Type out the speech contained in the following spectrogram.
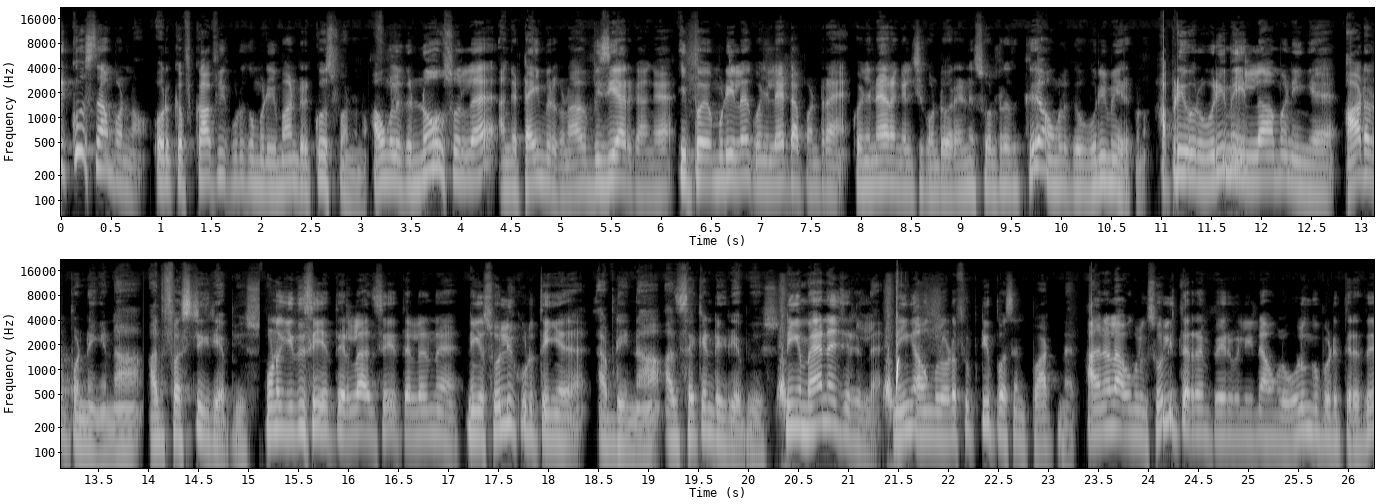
ரிக்வஸ்ட் தான் பண்ணோம் ஒரு கப் காஃபி கொடுக்க முடியுமான்னு ரிக்வஸ்ட் பண்ணணும். அவங்களுக்கு நோ சொல்ல அங்கே டைம் இருக்கணும். அவங்க பிஸியாக இருக்காங்க. இப்போ முடியல கொஞ்சம் லேட்டாக பண்ணுறேன் கொஞ்சம் நேரம் கழித்து கொண்டு வரேன்னு சொல்கிறதுக்கு அவங்களுக்கு உரிமை இருக்கணும். அப்படி ஒரு உரிமை இல்லாமல் நீங்கள் ஆர்டர் பண்ணிங்கன்னா அது ஃபர்ஸ்ட் டிகிரி அப்யூஸ் உனக்கு இது செய்ய தெரில அது செய்ய தெரிலன்னு நீங்கள் சொல்லி கொடுத்தீங்க அப்படின்னா அது செகண்ட் டிகிரி அப்யூஸ் நீங்கள் மேனேஜர் இல்லை. நீங்கள் அவங்களோட ஃபிஃப்டி பர்சன்ட் பார்ட்னர் அதனால் அவங்களுக்கு சொல்லித்தர்றேன் பேர் வழின்னு அவங்கள ஒழுங்குபடுத்துறது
